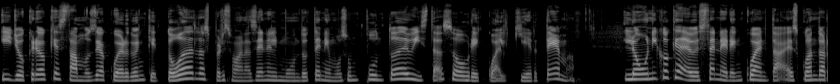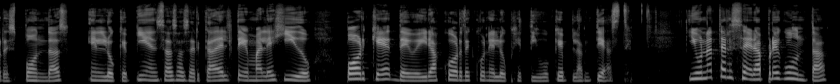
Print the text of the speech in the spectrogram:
Y yo creo que estamos de acuerdo en que todas las personas en el mundo tenemos un punto de vista sobre cualquier tema. Lo único que debes tener en cuenta es cuando respondas en lo que piensas acerca del tema elegido porque debe ir acorde con el objetivo que planteaste. Y una tercera pregunta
